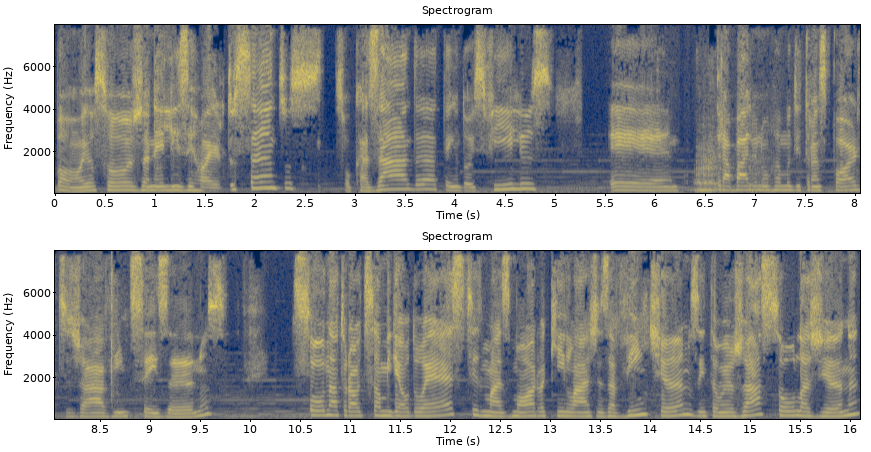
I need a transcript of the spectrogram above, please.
Bom, eu sou Janelise Royer dos Santos, sou casada, tenho dois filhos, é, trabalho no ramo de transportes já há 26 anos. Sou natural de São Miguel do Oeste, mas moro aqui em Lages há 20 anos, então eu já sou lagiana.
